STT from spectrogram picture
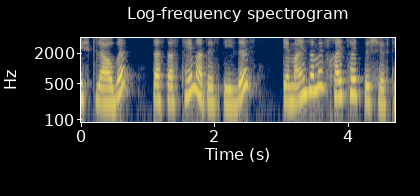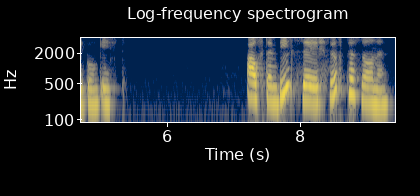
Ich glaube, dass das Thema des Bildes gemeinsame Freizeitbeschäftigung ist. Auf dem Bild sehe ich fünf Personen,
